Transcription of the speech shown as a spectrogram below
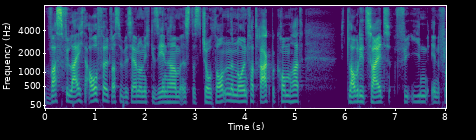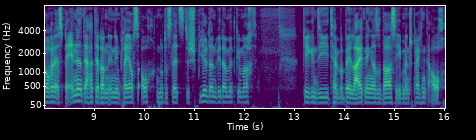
Was vielleicht auffällt, was wir bisher noch nicht gesehen haben, ist, dass Joe Thornton einen neuen Vertrag bekommen hat. Ich glaube, die Zeit für ihn in Florida ist beendet. Er hat ja dann in den Playoffs auch nur das letzte Spiel dann wieder mitgemacht gegen die Tampa Bay Lightning. Also da ist eben entsprechend auch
